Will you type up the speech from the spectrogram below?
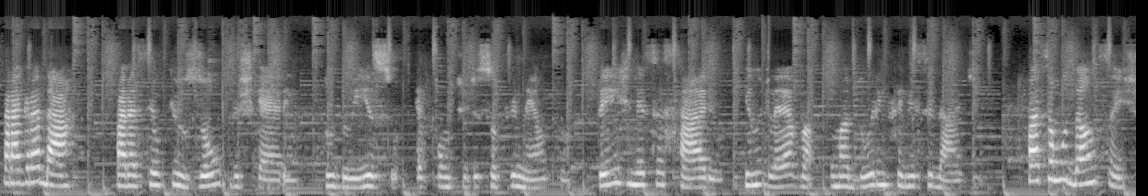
para agradar, para ser o que os outros querem. Tudo isso é fonte de sofrimento desnecessário que nos leva a uma dura infelicidade. Faça mudanças,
